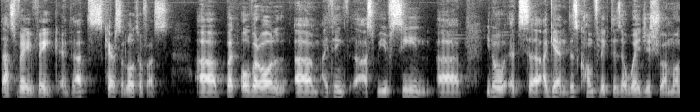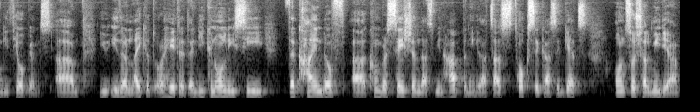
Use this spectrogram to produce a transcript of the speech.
That's very vague, and that scares a lot of us. Uh, but overall, um, I think as we've seen, uh, you know, it's uh, again, this conflict is a wage issue among Ethiopians. Um, you either like it or hate it, and you can only see the kind of uh, conversation that's been happening. That's as toxic as it gets on social media.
